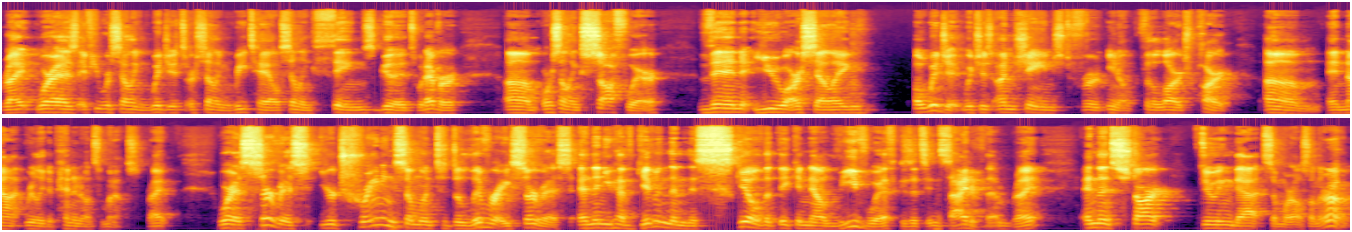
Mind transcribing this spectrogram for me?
right? Whereas if you were selling widgets or selling retail, selling things, goods, whatever, um, or selling software, then you are selling a widget, which is unchanged for you know for the large part, um, and not really dependent on someone else, right? Whereas service, you're training someone to deliver a service, and then you have given them this skill that they can now leave with because it's inside of them, right? And then start doing that somewhere else on their own.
